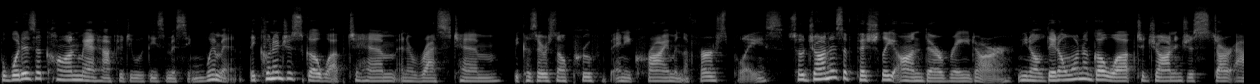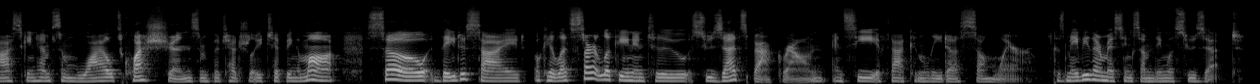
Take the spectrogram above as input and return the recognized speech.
But what does a con man have to do with these missing women? They couldn't just go up to him and arrest him because there was no proof of any crime in the first place. So John is officially on their radar. You know, they don't want to go up to John and just start asking him some wild questions and potentially tipping him off. So they decide, okay, let's start looking into Suzette's background and see if that can lead us somewhere because maybe they're missing something with Suzette,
